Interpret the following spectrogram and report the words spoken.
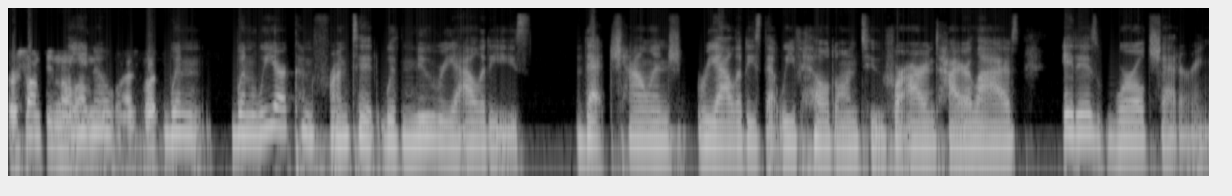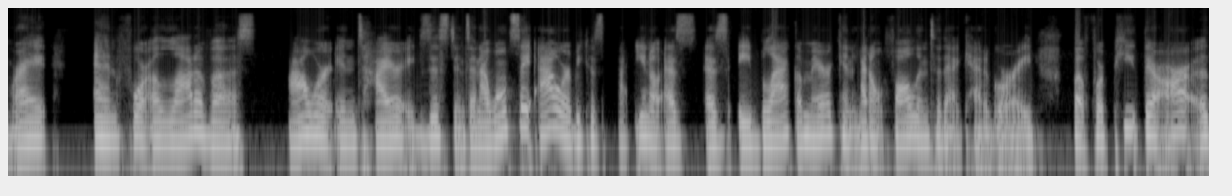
or something along you know, those lines. But when when we are confronted with new realities that challenge realities that we've held on to for our entire lives, it is world shattering, right? And for a lot of us, our entire existence. And i won't say our because you know as as a black american i don't fall into that category. But for Pete, there are uh,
